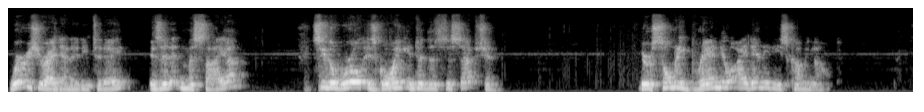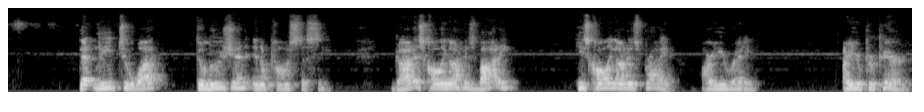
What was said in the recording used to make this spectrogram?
Where is your identity today? Is it in Messiah? See, the world is going into this deception. There are so many brand new identities coming out that lead to what? Delusion and apostasy. God is calling out his body, he's calling out his bride. Are you ready? Are you prepared?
